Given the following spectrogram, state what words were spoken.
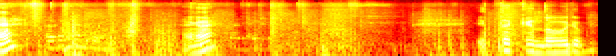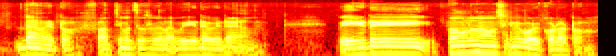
ഏ? എങ്ങനെ? ഇതൊക്കെ എന്തോ ഒരു ഇതാണ് കേട്ടോ. ഫാത്തിമത്ത് സുഹറ വീട് വീടാണ് വീട് ഇപ്പം നമ്മൾ താമസിക്കുന്നത് കോഴിക്കോടാട്ടോ.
